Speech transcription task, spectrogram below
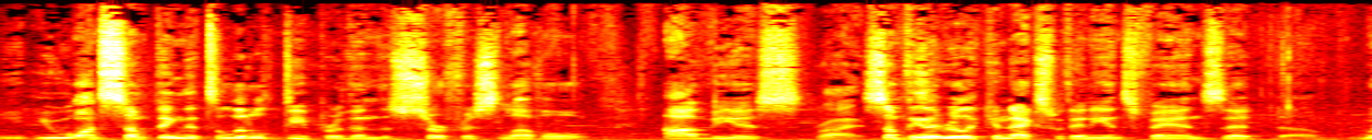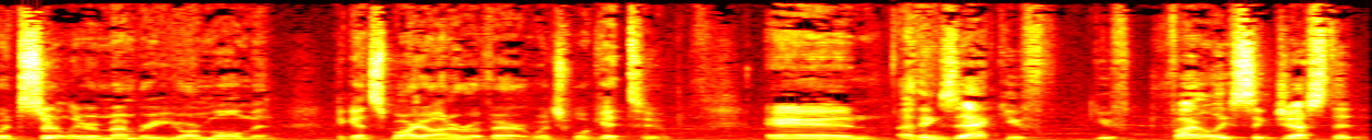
you want something that's a little deeper than the surface level, obvious. Right. Something that really connects with Indians fans that uh, would certainly remember your moment against Mariano Rivera, which we'll get to. And I think Zack, you you finally suggested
